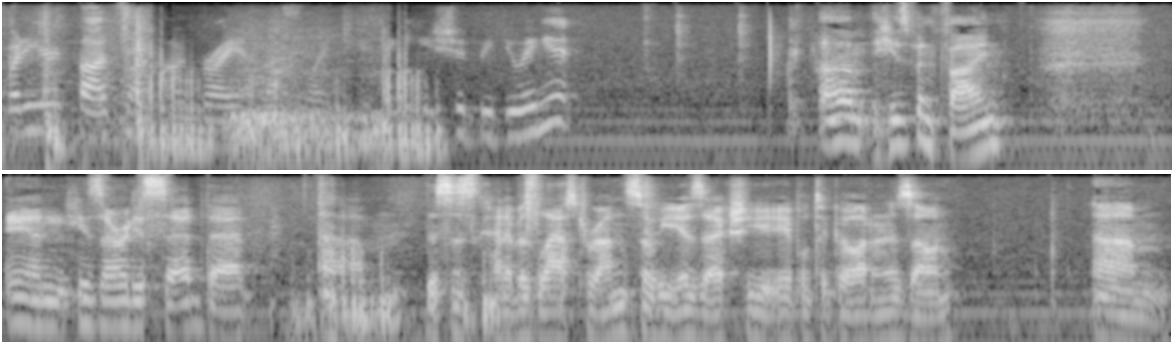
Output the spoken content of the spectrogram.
what are your thoughts on, on Brian wrestling? Do you think he should be doing it? Um, he's been fine, and he's already said that um, this is kind of his last run, so he is actually able to go out on his own. Um,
